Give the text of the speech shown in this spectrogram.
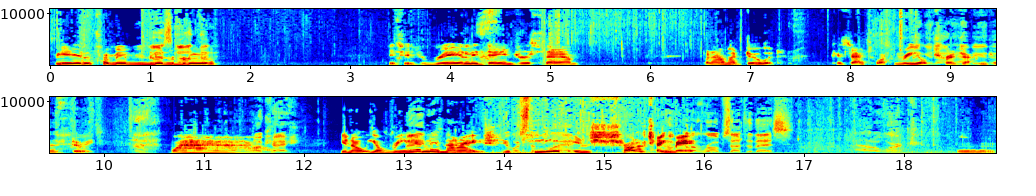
feel for me, little blue? This is really dangerous, Sam. But I'm gonna do it. Because that's what real treasure hunters do. Wow. Okay. You know, you're really nice. You What's keep insulting me. our ropes onto this. That'll work. Mm.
